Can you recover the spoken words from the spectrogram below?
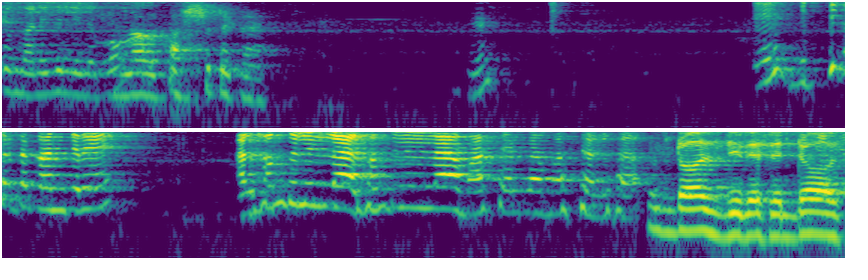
কোরবানি দিয়ে নেব? পাঁচশো টাকা। হ্যাঁ? এই মিথ্যে কথা কান করে আলহামদুলিল্লাহ আলহামদুলিল্লাহ মাশাল্লাহ মাশাল্লাহ ডস দিতেছে ডস।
